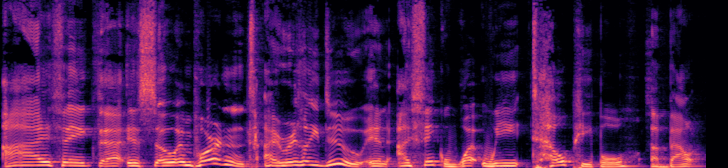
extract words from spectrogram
I think that is so important. I really do. And I think what we tell people about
